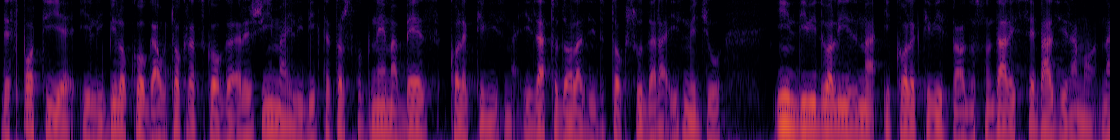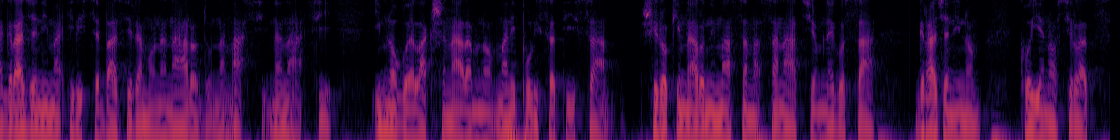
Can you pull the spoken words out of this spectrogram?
despotije ili bilo kog autokratskog režima ili diktatorskog nema bez kolektivizma i zato dolazi do tog sudara između individualizma i kolektivizma, odnosno da li se baziramo na građanima ili se baziramo na narodu, na masi, na naciji. I mnogo je lakše naravno manipulisati sa širokim narodnim masama, sa nacijom, nego sa građaninom koji je nosilac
